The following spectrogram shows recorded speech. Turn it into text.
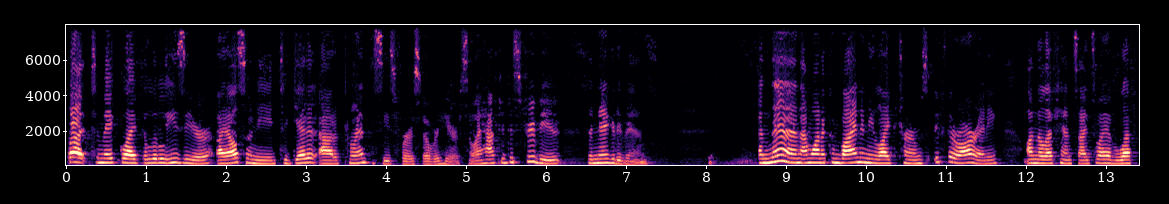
But to make life a little easier, I also need to get it out of parentheses first over here. So I have to distribute the negative in. And then I want to combine any like terms, if there are any, on the left-hand side, so I have left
